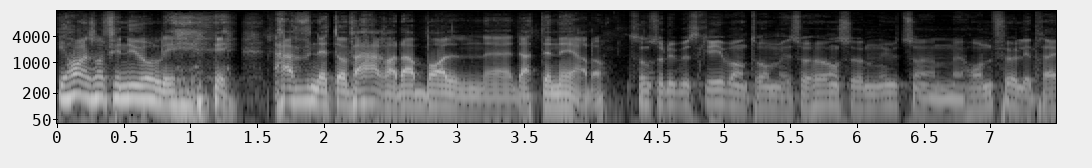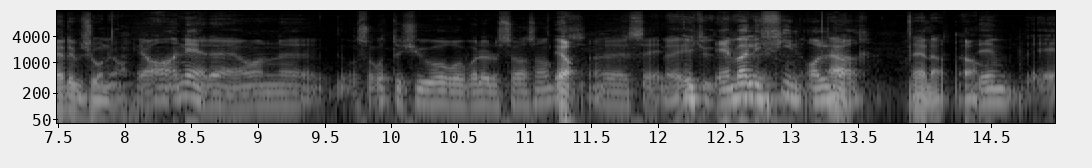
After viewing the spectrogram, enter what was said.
de har en sånn finurlig evne til å være der ballen eh, detter ned. da. Sånn som du beskriver han, Tommy, så hører han sånn ut som en håndfull i tredjedivisjon, ja. Ja, han er det. Han er også 28 år, var det du sa? sant? Ja. Eh, Så Det det, er ikke- er en veldig fin alder. Det er det. Ja. Det er,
